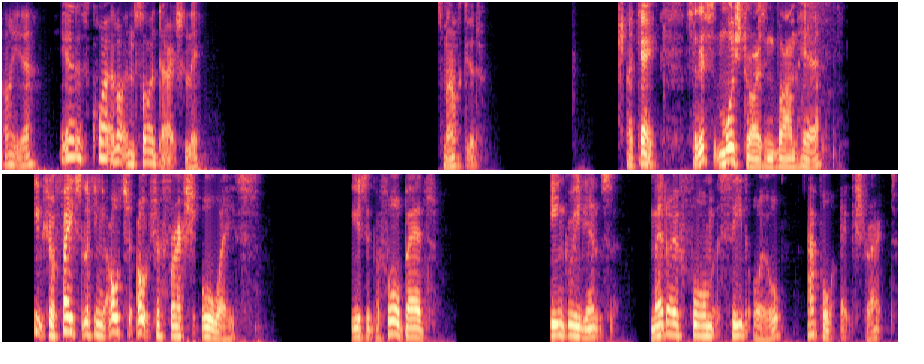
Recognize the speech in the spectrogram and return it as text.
Oh yeah, yeah, there's quite a lot inside there actually. Smells good. Okay, so this moisturizing balm here keeps your face looking ultra ultra fresh always. Use it before bed. Key ingredients: meadowfoam seed oil, apple extract.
